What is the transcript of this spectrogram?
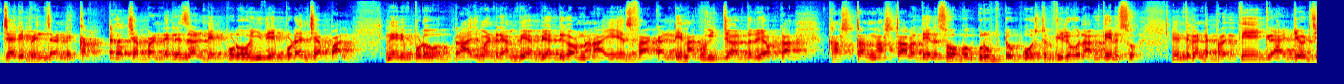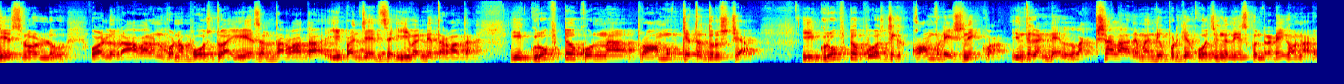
జరిపించండి కరెక్ట్గా చెప్పండి. రిజల్ట్ ఎప్పుడు ఇది ఎప్పుడు అని చెప్పాలి. నేను ఇప్పుడు రాజమండ్రి ఎంపీ అభ్యర్థిగా ఉన్నాను. ఐఏఎస్ ఫ్యాకల్టీ నాకు విద్యార్థుల యొక్క కష్ట నష్టాలు తెలుసు. ఒక గ్రూప్ టూ పోస్ట్ విలువ నాకు తెలుసు. ఎందుకంటే ప్రతి గ్రాడ్యుయేట్ చేసిన వాళ్ళు వాళ్ళు రావాలనుకున్న పోస్టు ఐఏఎస్ల తర్వాత ఈ పంచాయతీ ఇవన్నీ తర్వాత. ఈ గ్రూప్ టూకున్న ప్రాముఖ్యత దృష్ట్యా ఈ గ్రూప్ టూ పోస్ట్కి కాంపిటీషన్ ఎక్కువ. ఎందుకంటే లక్షలాది మంది ఇప్పటికే కోచింగ్లు తీసుకుని రెడీగా ఉన్నారు.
